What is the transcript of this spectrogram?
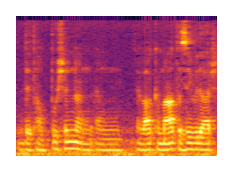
dit gaan pushen en, en, in welke mate zien we daar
